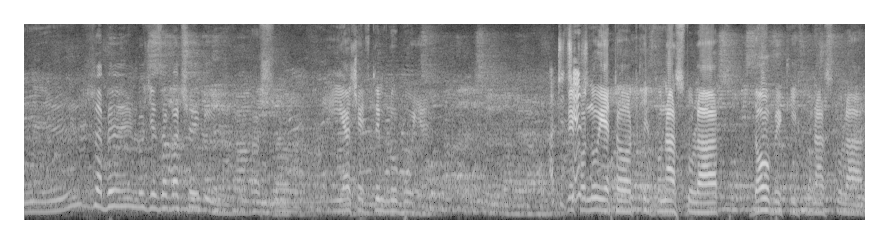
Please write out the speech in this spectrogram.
yy, żeby ludzie zobaczyli. I ja się w tym lubuję. A czy Wykonuję to od kilkunastu lat, doby kilkunastu lat.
